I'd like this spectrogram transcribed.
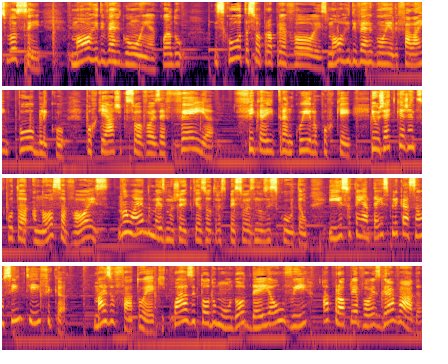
Se você morre de vergonha quando escuta sua própria voz, morre de vergonha de falar em público porque acha que sua voz é feia, fica aí tranquilo porque e o jeito que a gente escuta a nossa voz não é do mesmo jeito que as outras pessoas nos escutam e isso tem até explicação científica. Mas o fato é que quase todo mundo odeia ouvir a própria voz gravada.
